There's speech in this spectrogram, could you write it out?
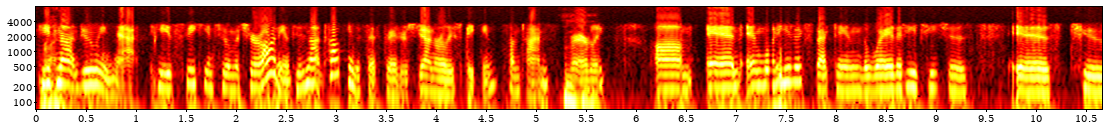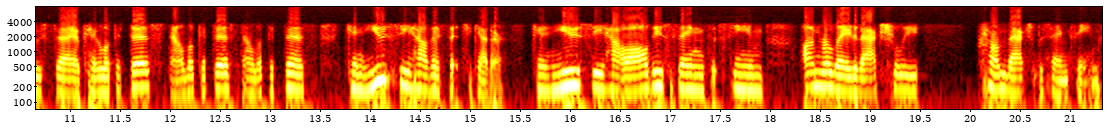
He's Right. not doing that. He's speaking to a mature audience. He's not talking to fifth graders, generally speaking, sometimes, Mhm. rarely. Um, and, and what he's expecting, the way that he teaches, is to say, okay, look at this, now look at this, now look at this. Can you see how they fit together? Can you see how all these things that seem unrelated actually come back to the same theme?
